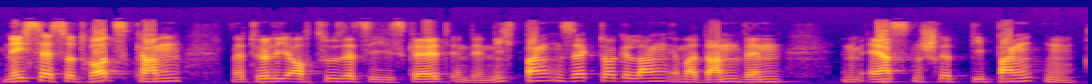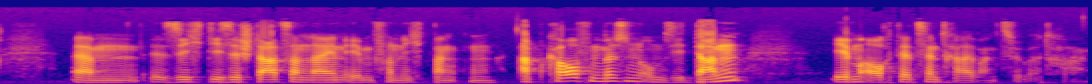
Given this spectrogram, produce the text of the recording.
Nichtsdestotrotz kann natürlich auch zusätzliches Geld in den Nichtbankensektor gelangen, immer dann, wenn im ersten Schritt die Banken ähm, sich diese Staatsanleihen eben von Nichtbanken abkaufen müssen, um sie dann eben auch der Zentralbank zu übertragen.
